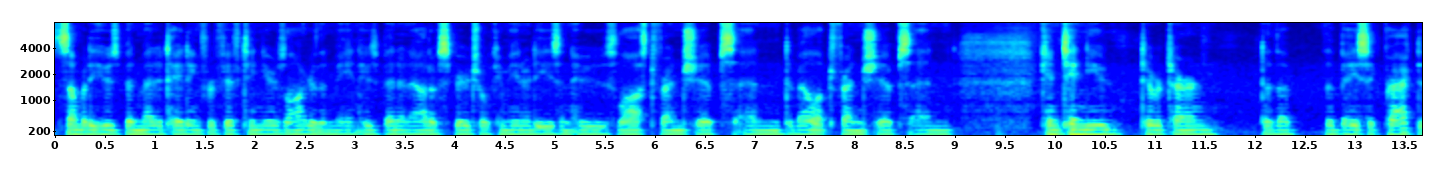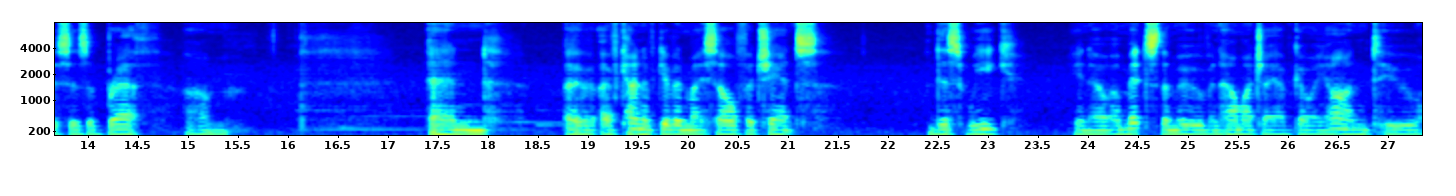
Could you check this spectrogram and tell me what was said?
somebody who's been meditating for 15 years longer than me and who's been in and out of spiritual communities and who's lost friendships and developed friendships and continued to return to the, the basic practices of breath. Um, and I've, I've kind of given myself a chance this week, you know, amidst the move and how much I have going on to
